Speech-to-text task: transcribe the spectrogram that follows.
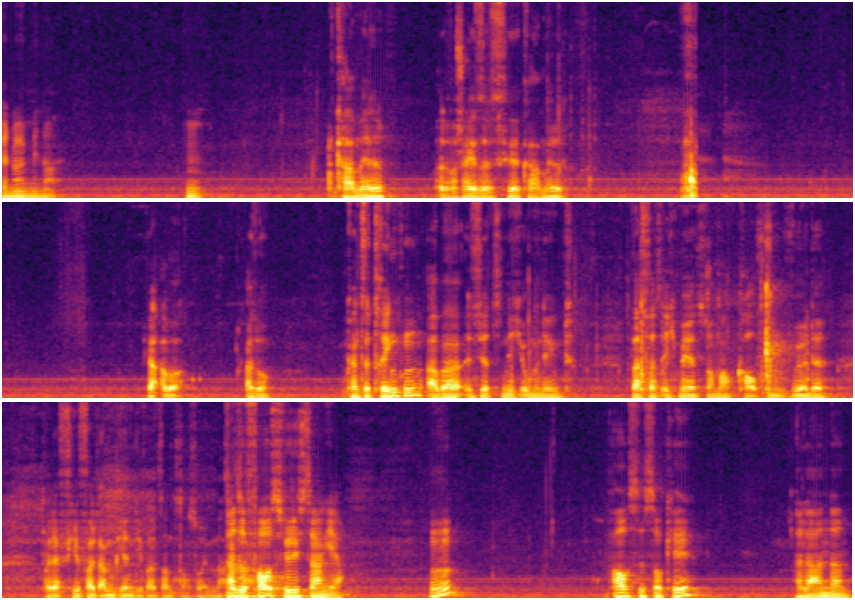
Phänomenal. Karamell. Also wahrscheinlich ist es für Karamell. Ja, aber. Also, kannst du trinken, aber ist jetzt nicht unbedingt was, was ich mir jetzt nochmal kaufen würde. Bei der Vielfalt an Bieren, die wir sonst noch so im Markt Also Faust würde ich sagen, ja. Faust ist okay. Alle anderen.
